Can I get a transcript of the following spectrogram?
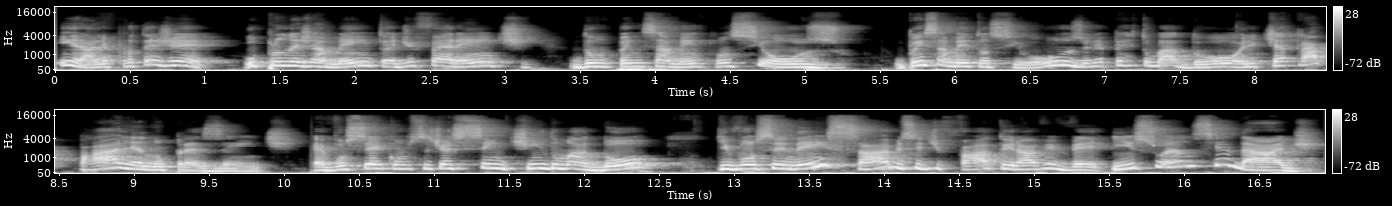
irá lhe proteger. O planejamento é diferente de um pensamento ansioso. O pensamento ansioso ele é perturbador, ele te atrapalha no presente. É você como se estivesse sentindo uma dor que você nem sabe se de fato irá viver. Isso é ansiedade.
